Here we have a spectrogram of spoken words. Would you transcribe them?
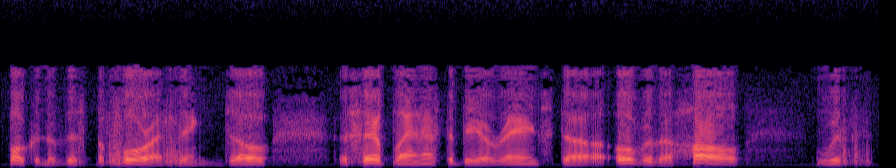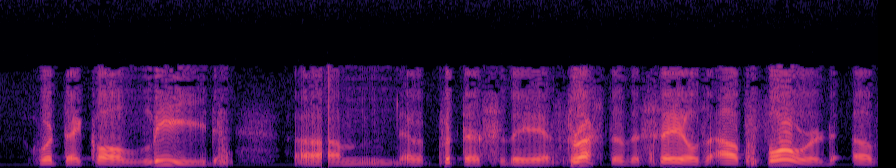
spoken of this before, I think, Joe. The sail plan has to be arranged uh, over the hull with what they call lead. Um, uh, put the, the thrust of the sails out forward of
